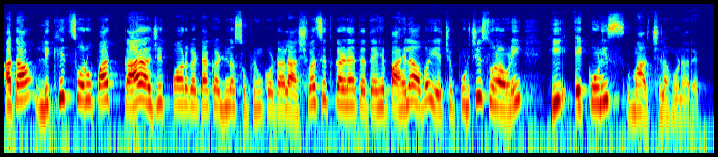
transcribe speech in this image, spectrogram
आता लिखित स्वरूपात काय अजित पवार गटाकडनं सुप्रीम कोर्टाला आश्वासित करण्यात येतं हे पाहायला हवं याची पुढची सुनावणी ही एकोणीस मार्चला होणार आहे.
